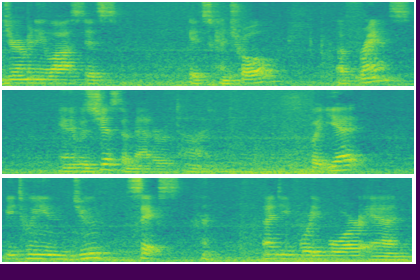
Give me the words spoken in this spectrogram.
Germany lost its, its control of France, and it was just a matter of time. But yet, between June 6, 1944, and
